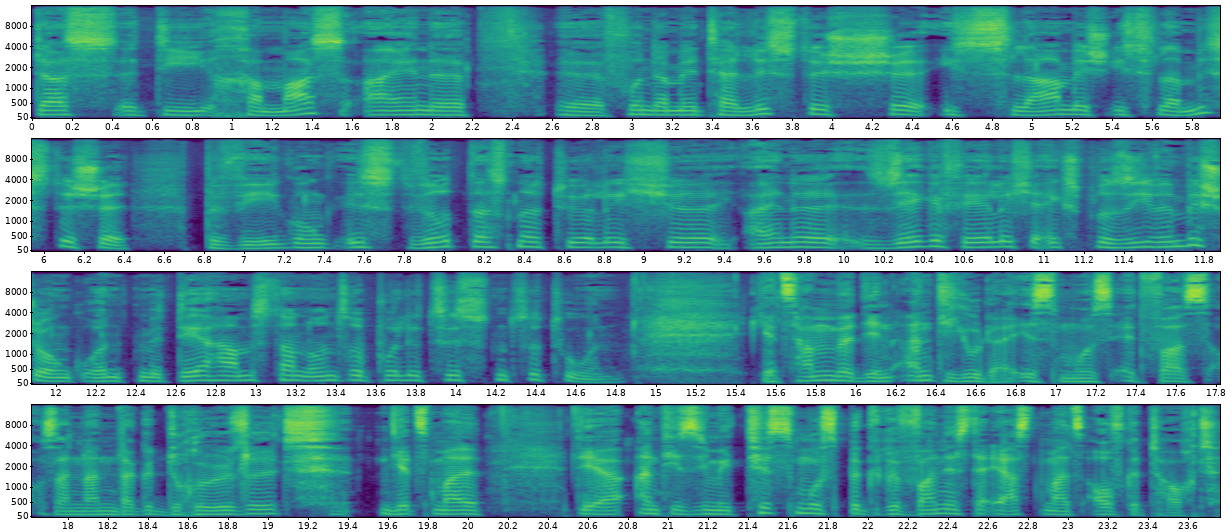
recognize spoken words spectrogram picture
dass die Hamas eine äh, fundamentalistische, islamisch-islamistische Bewegung ist, wird das natürlich äh, eine sehr gefährliche, explosive Mischung und mit der haben es dann unsere Polizisten zu tun. Jetzt haben wir den Antijudaismus etwas auseinandergedröselt. Jetzt mal der Antisemitismusbegriff. Wann ist er erstmals aufgetaucht?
